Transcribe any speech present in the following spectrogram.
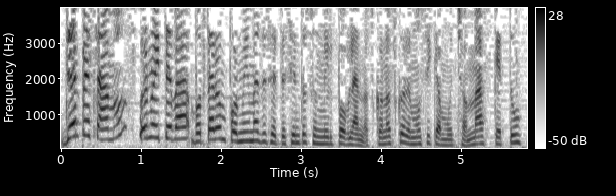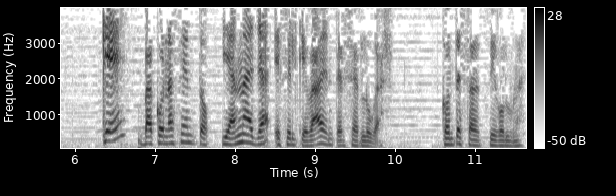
Ya empezamos. Bueno, ahí te va. Votaron por mí más de 701 mil poblanos. Conozco de música mucho más que tú. ¿Qué? Va con acento. Y Anaya es el que va en tercer lugar. Contesta, Diego Luna.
